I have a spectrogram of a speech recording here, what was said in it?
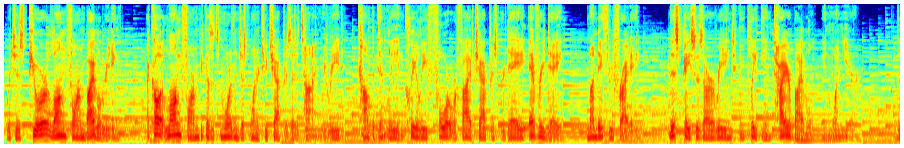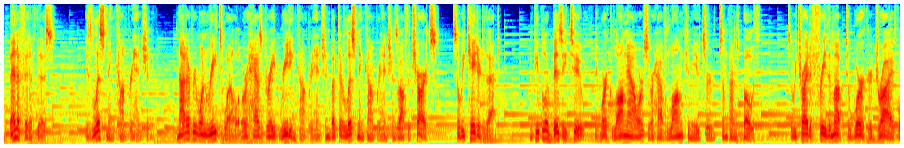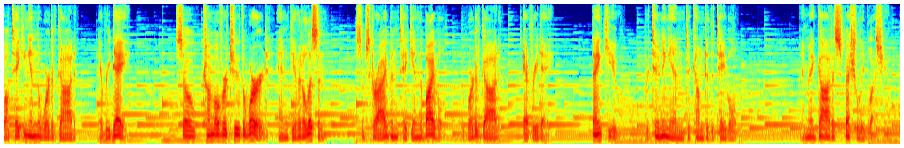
which is pure long form Bible reading. I call it long form because it's more than just one or two chapters at a time. We read competently and clearly four or five chapters per day, every day, Monday through Friday. This paces our reading to complete the entire Bible in one year. The benefit of this is listening comprehension. Not everyone reads well or has great reading comprehension, but their listening comprehension is off the charts, so we cater to that. And people are busy too. They work long hours or have long commutes or sometimes both. So we try to free them up to work or drive while taking in the Word of God every day. So come over to the Word and give it a listen. Subscribe and take in the Bible, the Word of God, every day. Thank you for tuning in to come to the table and may God especially bless you.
